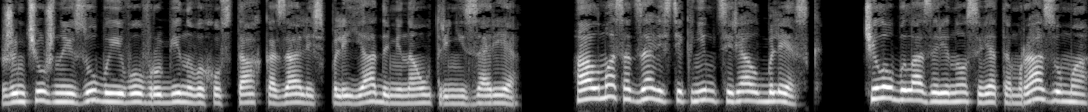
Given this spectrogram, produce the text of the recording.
Жемчужные зубы его в рубиновых устах казались плеядами на утренней заре, а алмаз от зависти к ним терял блеск. Чело было озарено светом разума,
